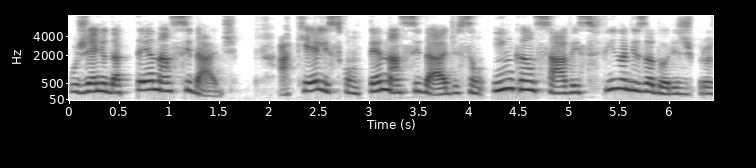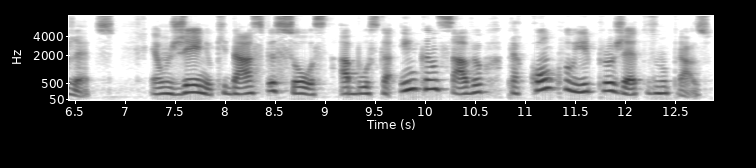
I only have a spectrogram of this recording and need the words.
o gênio da tenacidade. Aqueles com tenacidade são incansáveis finalizadores de projetos. É um gênio que dá às pessoas a busca incansável para concluir projetos no prazo.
